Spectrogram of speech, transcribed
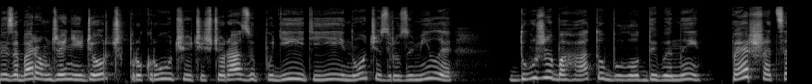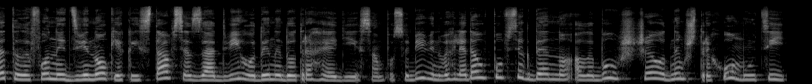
Незабаром Дженні і Джордж, прокручуючи щоразу події тієї ночі, зрозуміли, дуже багато було дивини. Перша це телефонний дзвінок, який стався за дві години до трагедії. Сам по собі він виглядав повсякденно, але був ще одним штрихом у цій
